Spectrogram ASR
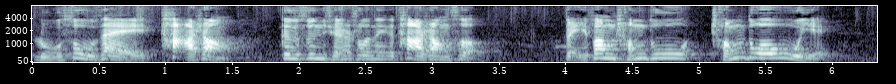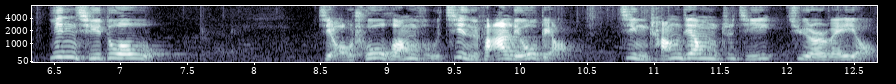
鲁肃在榻上跟孙权说那个榻上策：“北方成都，成多物也，因其多物，剿除黄祖，进伐刘表，尽长江之急，据而为有，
